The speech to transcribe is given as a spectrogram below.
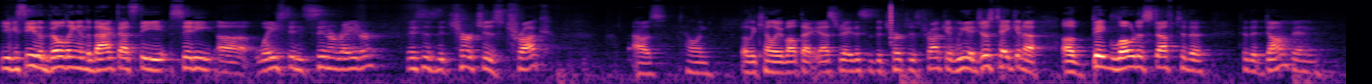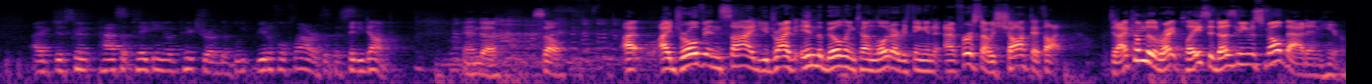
You can see the building in the back. That's the city uh, waste incinerator. This is the church's truck. I was telling Brother Kelly about that yesterday. This is the church's truck, and we had just taken a, a big load of stuff to the to the dump, and I just couldn't pass up taking a picture of the beautiful flowers at the city dump. And uh, so I, I drove inside. You drive in the building to unload everything. And at first I was shocked. I thought, did I come to the right place? It doesn't even smell bad in here.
